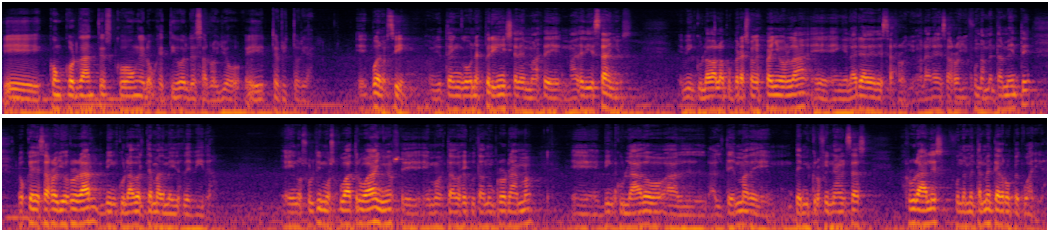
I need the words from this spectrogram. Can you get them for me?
eh, concordantes con el objetivo del desarrollo eh, territorial. bueno, sí, yo tengo una experiencia de más de, más de 10 años vinculado a la cooperación española en el área de desarrollo, en el área de desarrollo fundamentalmente lo que es desarrollo rural vinculado al tema de medios de vida. En los últimos cuatro años eh, hemos estado ejecutando un programa eh, vinculado al, tema de, microfinanzas rurales, fundamentalmente agropecuarias.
